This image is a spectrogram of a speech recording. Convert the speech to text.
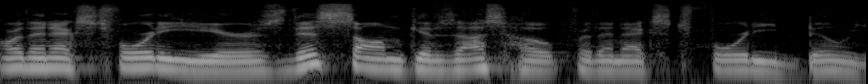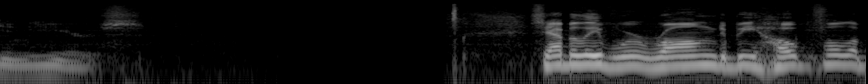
or the next 40 years, this psalm gives us hope for the next 40 billion years. See, I believe we're wrong to be hopeful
